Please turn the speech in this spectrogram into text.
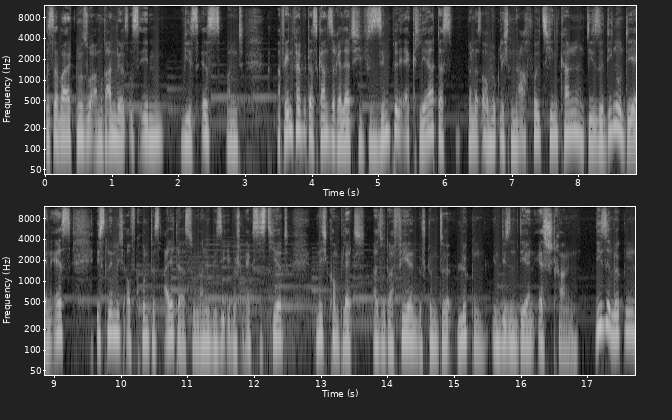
Das ist aber halt nur so am Rande, es ist eben wie es ist und auf jeden Fall wird das Ganze relativ simpel erklärt, dass man das auch wirklich nachvollziehen kann. Diese Dino-DNS ist nämlich aufgrund des Alters, solange wie sie eben schon existiert, nicht komplett. Also da fehlen bestimmte Lücken in diesem DNS-Strang. Diese Lücken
